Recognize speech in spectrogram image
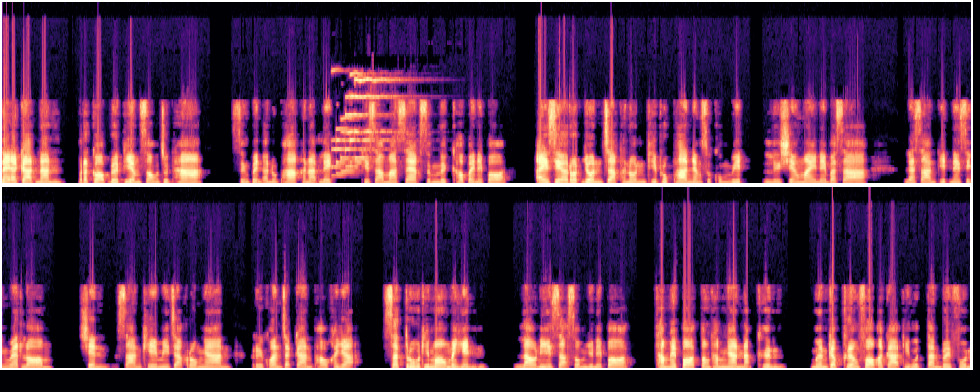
ในอากาศนั้นประกอบด้วย PM 2.5 ซึ่งเป็นอนุภาคขนาดเล็ก ที่สามารถแทรกซึมลึกเข้าไปในปอด ไอเสียรถยนต์จากถนนที่พลุกพล่านอย่างสุขุมวิทหรือเชียงใหม่ในบาซาร์และสารพิษในสิ่งแวดล้อม เช่น สารเคมีจากโรงงาน หรือควันจากการเผาขยะ ศัตรูที่มองไม่เห็น เหล่านี้สะสมอยู่ในปอดทำให้ปอดต้องทำงานหนักขึ้น เหมือนกับเครื่องฟอกอากาศที่อุดตันด้วยฝุ่น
